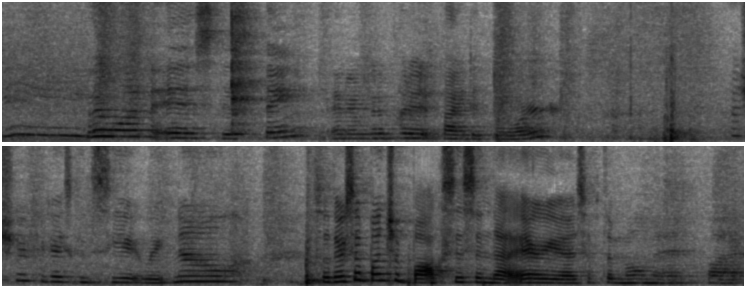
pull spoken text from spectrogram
Yay. The other one is this thing, and I'm gonna put it by the door. Not sure if you guys can see it right now. So there's a bunch of boxes in that area as of the moment, but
